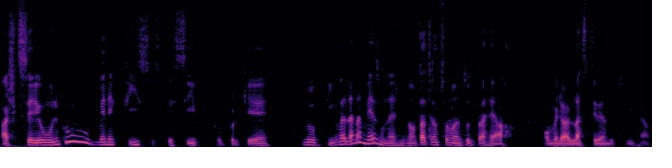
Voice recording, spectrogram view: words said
acho que seria o único benefício específico, porque no fim vai dar na mesma, né? A gente não tá transformando tudo para real. Ou melhor, lastreando tudo em real.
